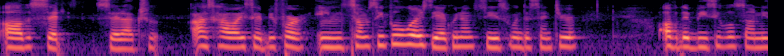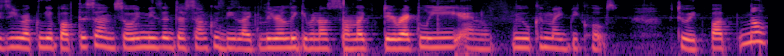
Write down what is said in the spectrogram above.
uh, said said actually as how I said before, in some simple words, the equinox is when the center of the visible sun is directly above the sun. So it means that the sun could be like literally giving us sunlight directly, and we can might be close to it. But no,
